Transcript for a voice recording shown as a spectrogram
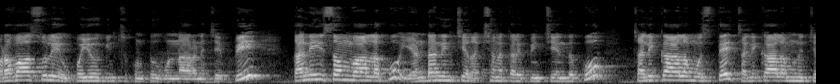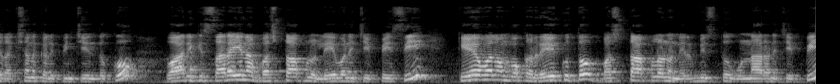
ప్రవాసులే ఉపయోగించుకుంటూ ఉన్నారని చెప్పి కనీసం వాళ్ళకు ఎండ నుంచి రక్షణ కల్పించేందుకు చలికాలం వస్తే చలికాలం నుంచి రక్షణ కల్పించేందుకు వారికి సరైన బస్ స్టాప్లు లేవని చెప్పేసి కేవలం ఒక రేకుతో బస్ స్టాప్లను నిర్మిస్తూ ఉన్నారని చెప్పి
